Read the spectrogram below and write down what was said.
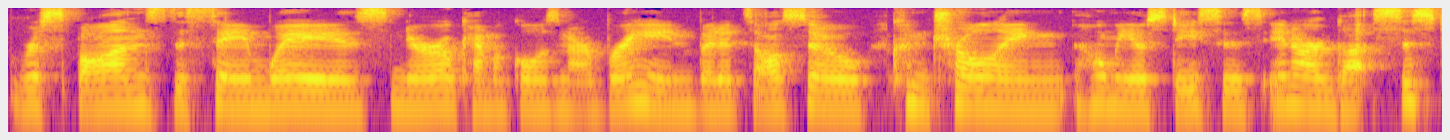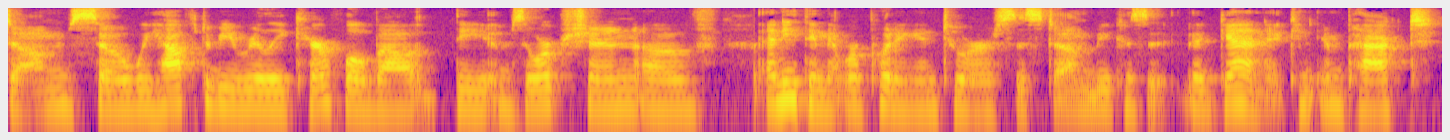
responds the same way as neurochemicals in our brain, but it's also controlling homeostasis in our gut system. So we have to be really careful about the absorption of anything that we're putting into our system because, it, again, it can impact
